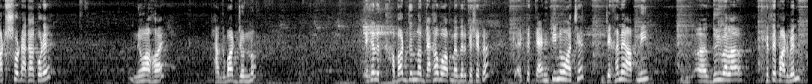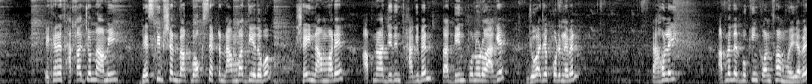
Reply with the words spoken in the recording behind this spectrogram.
আটশো টাকা করে নেওয়া হয় থাকবার জন্য। এখানে খাবার জন্য দেখাবো আপনাদেরকে সেটা। একটা ক্যান্টিনও আছে, যেখানে আপনি দুইবেলা খেতে পারবেন। এখানে থাকার জন্য আমি ডেসক্রিপশন বা বক্সে একটা নাম্বার দিয়ে দেবো। সেই নাম্বারে আপনারা যেদিন থাকবেন, তার দিন পনেরো আগে যোগাযোগ করে নেবেন। তাহলেই আপনাদের বুকিং কনফার্ম হয়ে যাবে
